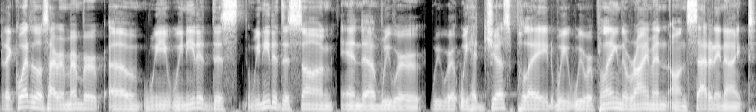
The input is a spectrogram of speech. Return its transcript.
Recuerdos. I remember uh, we we needed this we needed this song, and uh, we were we were we had just played we we were playing the Ryman on Saturday night,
